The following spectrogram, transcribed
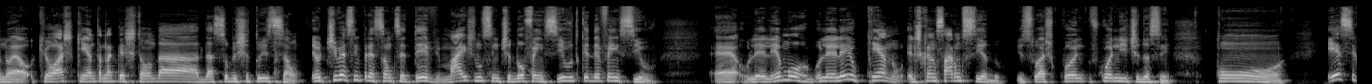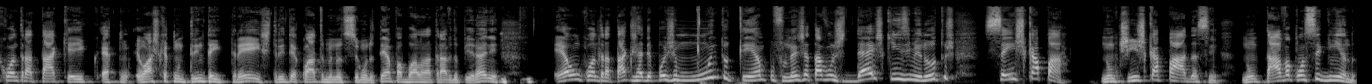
Noel, que eu acho que entra na questão da, da substituição. Eu tive essa impressão que você teve mais no sentido ofensivo do que defensivo. É, o Lele o Lele e o Keno, eles cansaram cedo. Isso acho que ficou, ficou nítido, assim. Com esse contra-ataque aí, é com, eu acho que é com 33, 34 minutos do segundo tempo, a bola na trave do Pirani. É um contra-ataque já depois de muito tempo. O Fluminense já tava uns 10, 15 minutos sem escapar. Não tinha escapado, assim. Não tava conseguindo.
